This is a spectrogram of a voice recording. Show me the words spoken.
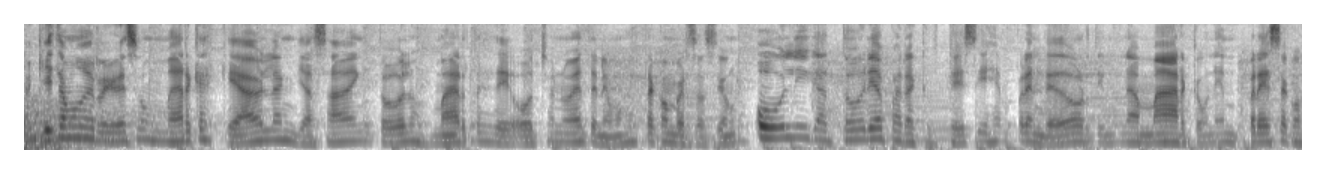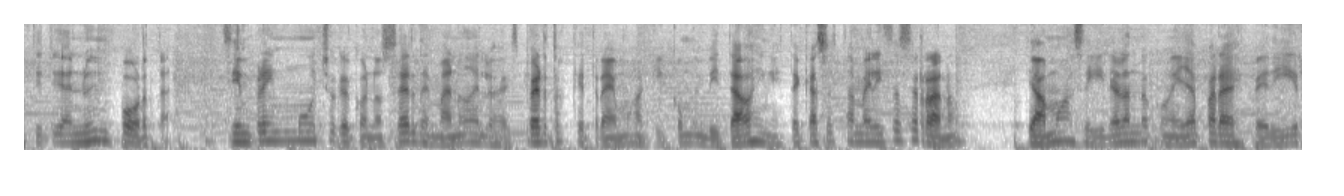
Aquí estamos de regreso en Marcas que Hablan. Ya saben, todos los martes de 8 a 9 tenemos esta conversación obligatoria para que usted, si es emprendedor, tiene una marca, una empresa constituida, no importa. Siempre hay mucho que conocer de mano de los expertos que traemos aquí como invitados. En este caso está Melissa Serrano. Ya vamos a seguir hablando con ella para despedir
